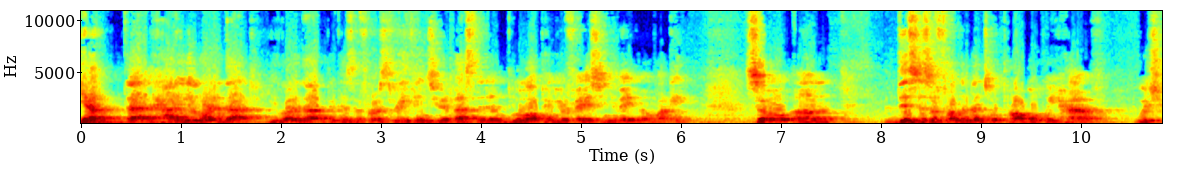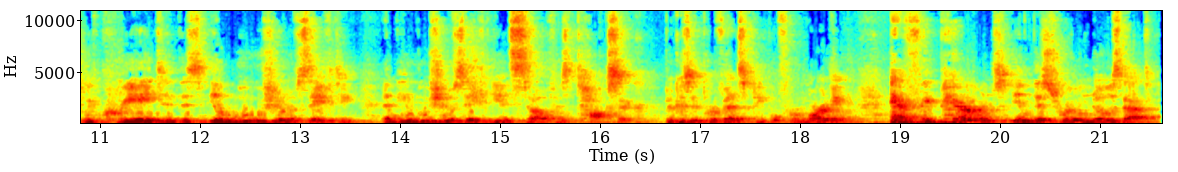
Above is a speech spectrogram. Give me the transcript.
Yeah, that, how do you learn that? You learn that because the first three things you invested in blew up in your face and you made no money. So, um, this is a fundamental problem we have, which we've created this illusion of safety. And the illusion of safety itself is toxic because it prevents people from learning. Every parent in this room knows that.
